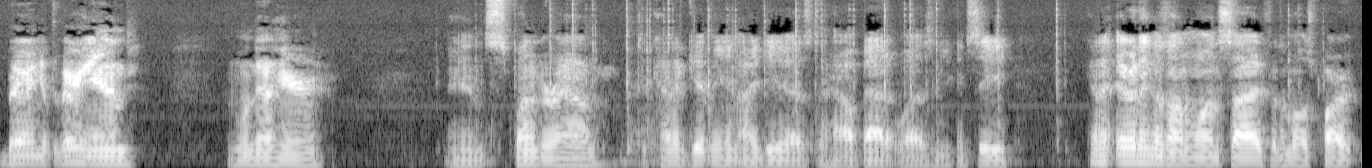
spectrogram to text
bearing at the very end and one down here and spun it around to kind of get me an idea as to how bad it was. And you can see kind of everything was on one side for the most part.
